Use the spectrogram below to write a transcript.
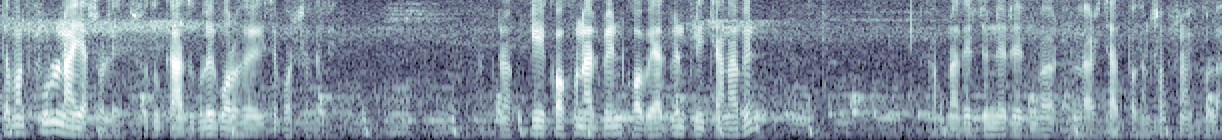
তেমন ফুল নাই আসলে, শুধু গাছগুলোই বড় হয়ে গেছে বর্ষাকালে। আপনারা কে কখন আসবেন, কবে আসবেন প্লিজ জানাবেন। আপনাদের জন্য রেড রেনবালার ছাদ বাগান সবসময় খোলা।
